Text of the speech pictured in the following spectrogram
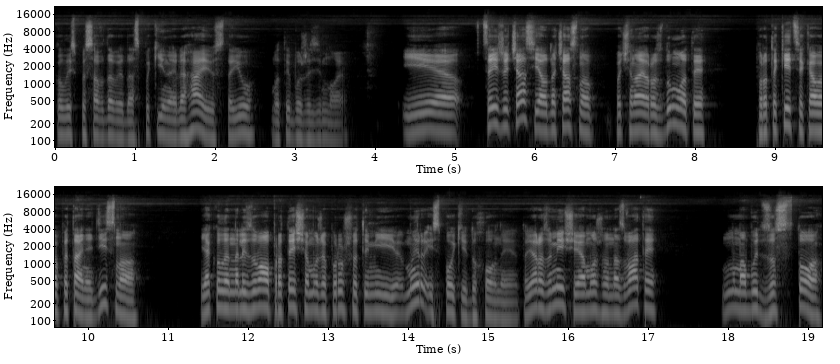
колись писав Давида, спокійно лягаю і встаю, бо ти Боже зі мною. І цей же час я одночасно починаю роздумувати про таке цікаве питання. Дійсно, я коли аналізував про те, що може порушувати мій мир і спокій духовний, то я розумію, що я можу назвати, ну, мабуть, зо 100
